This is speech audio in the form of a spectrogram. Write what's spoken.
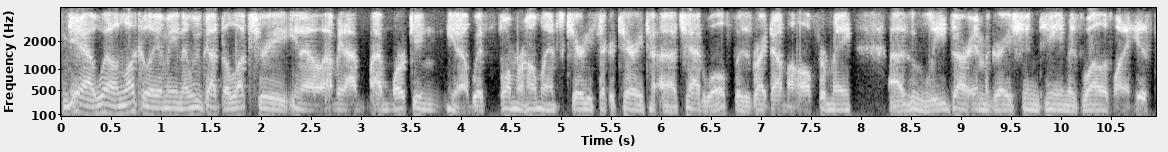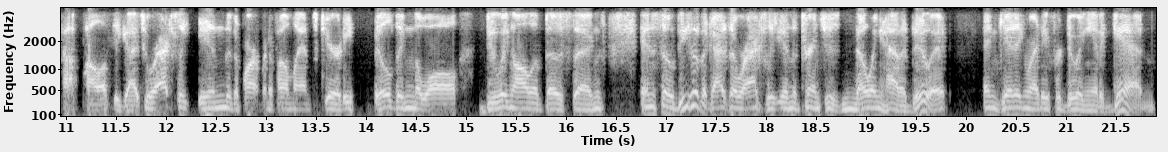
Yeah, well, and luckily, I mean, we've got the luxury. You know, I mean, I'm, I'm working, you know, with former Homeland Security Secretary uh, Chad Wolf, who is right down the hall from me, uh, who leads our immigration team, as well as one of his top policy guys who are actually in the Department of Homeland Security, building the wall, doing all of those things. And so these are the guys that were actually in the trenches, knowing how to do it and getting ready for doing it again.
